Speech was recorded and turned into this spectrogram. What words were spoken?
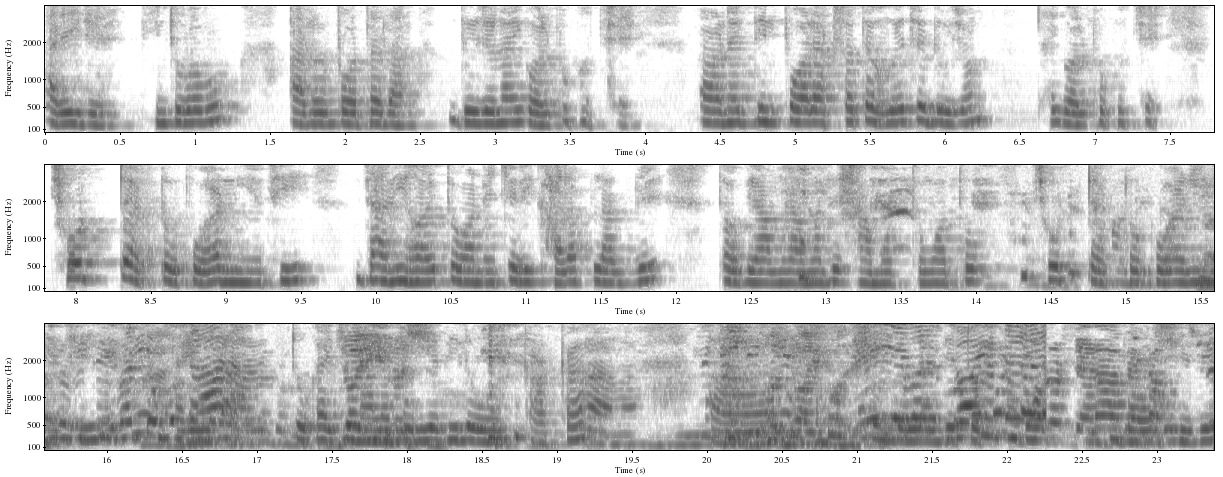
আর এই যে পিন্টুবাবু আর ওর বদাদা দুজনাই গল্প করছে। অনেক দিন পর একসাথে হয়েছে দুজন। তাই গল্প করছে। ছোট্ট একটা উপহার নিয়েছি। জানি হয়তো অনেকেরই খারাপ লাগবে তবে আমরা আমাদের সামর্থ্য মতো ছোট্ট একটা উপহার নিয়েছি। টোকাইকে মালা পরিয়ে দিল ওর কাকা। আর খুব সুন্দর লাগছে। সেজে।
